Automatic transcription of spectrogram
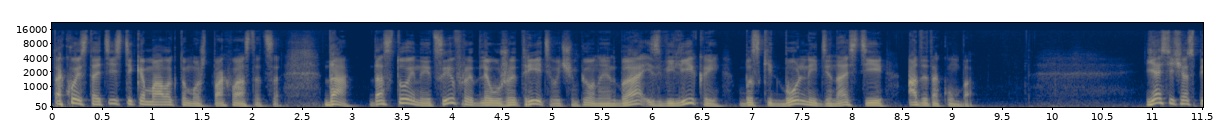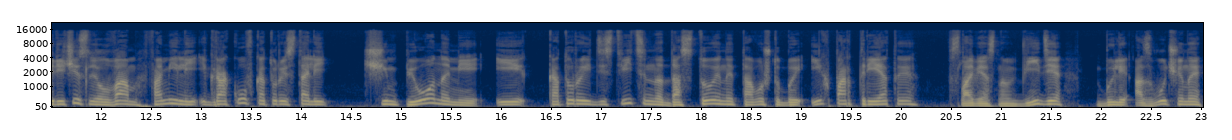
Такой статистикой мало кто может похвастаться. Да, достойные цифры для уже третьего чемпиона НБА из великой баскетбольной династии Адетакумба. Я сейчас перечислил вам фамилии игроков, которые стали чемпионами и которые действительно достойны того, чтобы их портреты в словесном виде были озвучены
